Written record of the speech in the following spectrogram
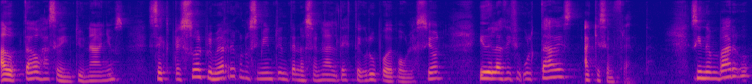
adoptados hace 21 años, se expresó el primer reconocimiento internacional de este grupo de población y de las dificultades a que se enfrenta. Sin embargo,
